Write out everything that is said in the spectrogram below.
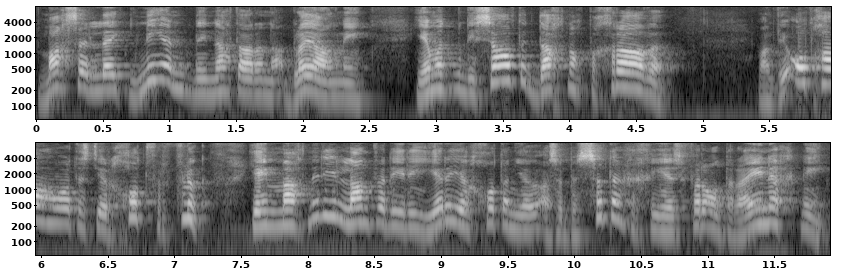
mag sy lijk nie in die nag daarin bly hang nie. Jy moet met dieselfde dag nog begrawe. Want wie opgehang word is deur God vervloek. Jy mag nie die land wat die Here jou God aan jou as 'n besitting gegee is verontreinig nie.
